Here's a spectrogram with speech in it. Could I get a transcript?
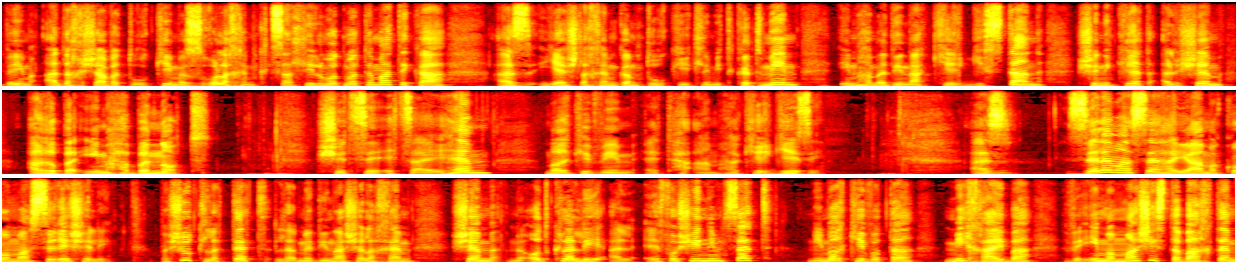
ואם עד עכשיו הטורקים עזרו לכם קצת ללמוד מתמטיקה, אז יש לכם גם טורקית למתקדמים עם המדינה קירגיסטן, שנקראת על שם 40 הבנות, שצאצאיהם מרכיבים את העם הקירגיזי. אז זה למעשה היה המקום העשירי שלי. פשוט לתת למדינה שלכם שם מאוד כללי על איפה שהיא נמצאת, מי מרכיב אותה, מי חי בה, ואם ממש הסתבכתם,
